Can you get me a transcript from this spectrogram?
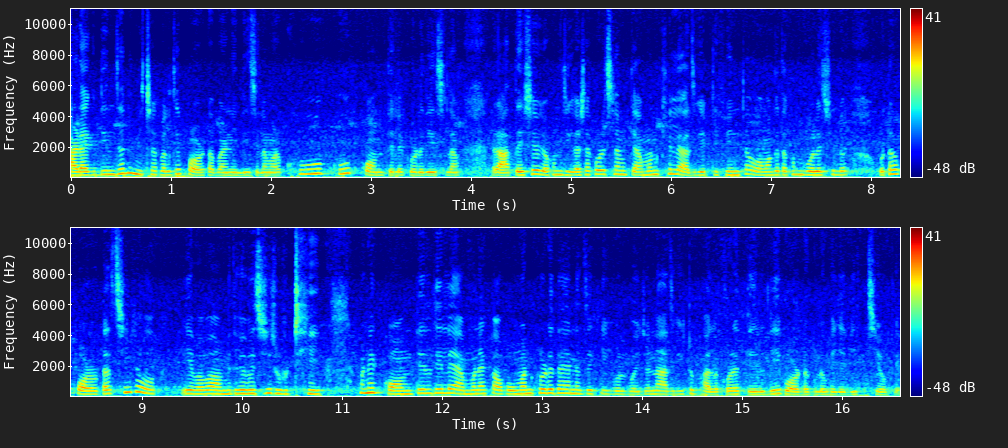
আর একদিন যেন মিঠা পালকে পরোটা বানিয়ে দিয়েছিলাম আর খুব খুব কম তেলে করে দিয়েছিলাম। রাতে এসে যখন জিজ্ঞাসা করেছিলাম কেমন খেলে আজকের টিফিনটা? ও আমাকে তখন বলেছিল ওটা পরোটা ছিল? এ বাবা আমি তো ভেবেছি রুটি। মানে কম তেল দিলে এমন একটা অপমান করে দেয় না যে কী বলব ওই জন্য আজকে একটু ভালো করে তেল দিয়ে পরোটাগুলো ভেজে দিচ্ছি ওকে।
